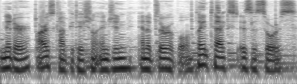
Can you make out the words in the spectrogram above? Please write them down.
Knitr, R's computational engine, and Observable. Plain text is the source.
